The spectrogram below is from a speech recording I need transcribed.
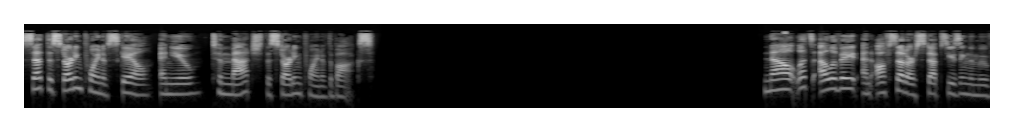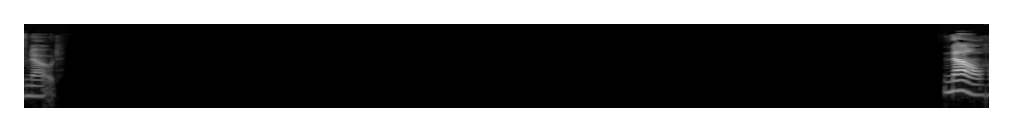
Set the starting point of scale and U to match the starting point of the box. Now let's elevate and offset our steps using the Move node. Now,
